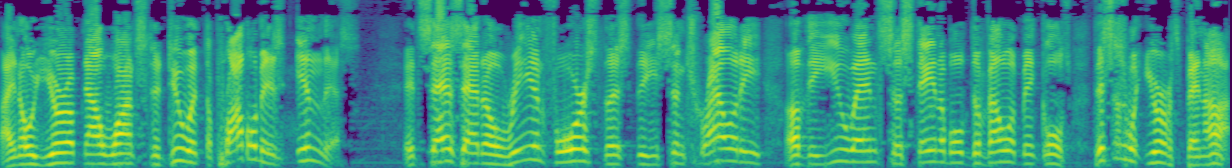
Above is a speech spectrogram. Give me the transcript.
I know Europe now wants to do it. The problem is in this. It says that it'll reinforce the, the centrality of the UN Sustainable Development Goals. This is what Europe's been on.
